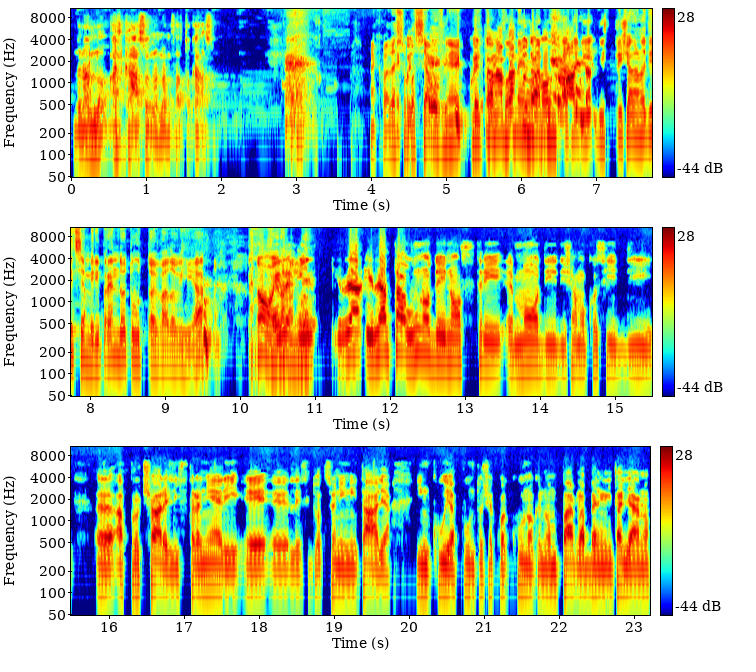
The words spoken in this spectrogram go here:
non hanno al caso non hanno fatto caso. Ecco, adesso possiamo finire questa una come una puntata di, di Striscia la notizia, mi riprendo tutto e vado via. No, in, in, in, realtà uno dei nostri eh, modi, diciamo così, di eh, approcciare gli stranieri e eh, le situazioni in Italia in cui appunto c'è qualcuno che non parla bene l'italiano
